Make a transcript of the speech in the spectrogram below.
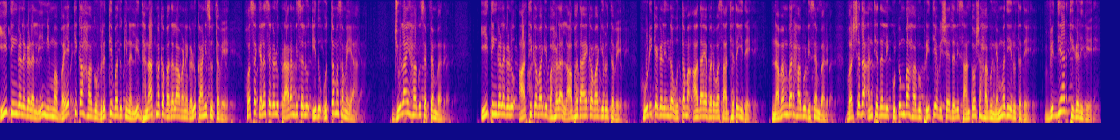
ಈ ತಿಂಗಳುಗಳಲ್ಲಿ ನಿಮ್ಮ ವೈಯಕ್ತಿಕ ಹಾಗೂ ವೃತ್ತಿ ಬದುಕಿನಲ್ಲಿ ಧನಾತ್ಮಕ ಬದಲಾವಣೆಗಳು ಕಾಣಿಸುತ್ತವೆ. ಹೊಸ ಕೆಲಸಗಳು ಪ್ರಾರಂಭಿಸಲು ಇದು ಉತ್ತಮ ಸಮಯ. ಜುಲೈ ಹಾಗೂ ಸೆಪ್ಟೆಂಬರ್. ಈ ತಿಂಗಳುಗಳು ಆರ್ಥಿಕವಾಗಿ ಬಹಳ ಲಾಭದಾಯಕವಾಗಿರುತ್ತವೆ. ಹೂಡಿಕೆಗಳಿಂದ ಉತ್ತಮ ಆದಾಯ ಬರುವ ಸಾಧ್ಯತೆ ಇದೆ. ನವೆಂಬರ್ ಹಾಗೂ ಡಿಸೆಂಬರ್. ವರ್ಷದ ಅಂತ್ಯದಲ್ಲಿ ಕುಟುಂಬ ಹಾಗೂ ಪ್ರೀತಿಯ ವಿಷಯದಲ್ಲಿ ಸಂತೋಷ ಹಾಗೂ ನೆಮ್ಮದಿ ಇರುತ್ತದೆ. ವಿದ್ಯಾರ್ಥಿಗಳಿಗೆ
